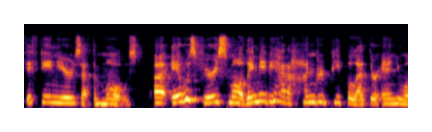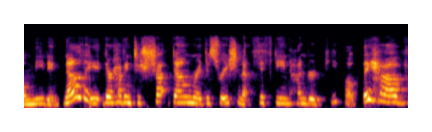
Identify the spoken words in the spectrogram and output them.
15 years at the most uh, it was very small. They maybe had 100 people at their annual meeting. Now they, they're having to shut down registration at 1,500 people. They have,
